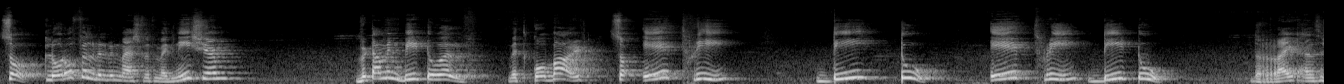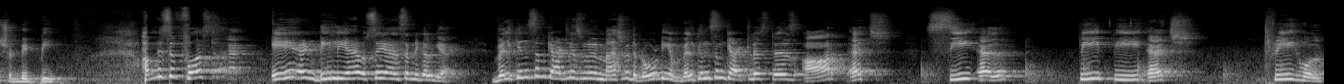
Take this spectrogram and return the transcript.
So chlorophyll will be matched with magnesium, vitamin B12 with cobalt. So A3D2, A3D2. The right answer should be B. हमने सिर्फ first A and D लिया है उससे answer निकल गया Wilkinson catalyst will match with rhodium Wilkinson catalyst is R H C L P P H three whole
